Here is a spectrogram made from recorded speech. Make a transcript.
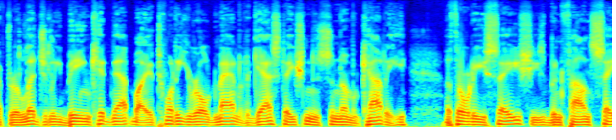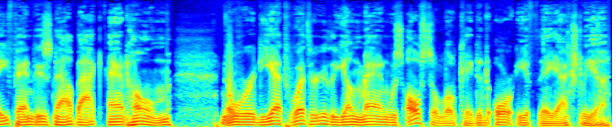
after allegedly being kidnapped by a 20 year old man at a gas station in Sonoma County. Authorities say she's been found safe and is now back at home. No word yet whether the young man was also located or if they actually uh,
